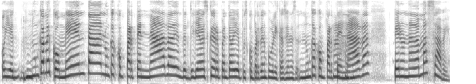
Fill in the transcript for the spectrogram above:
Oye, nunca me comenta, nunca comparte nada. de- de- de- ya ves que de repente, oye, pues comparten publicaciones. Nunca comparte nada, pero nada más sabe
